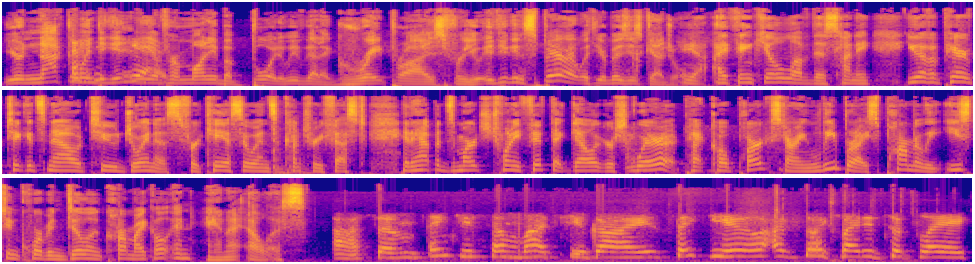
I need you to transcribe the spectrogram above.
You're not going to get any of her money, but boy, do we've got a great prize for you. If you can spare it with your busy schedule. Yeah, I think you'll love this, honey. You have a pair of tickets now to join us for KSON's Country Fest. It happens March 25th at Gallagher Square at Petco Park, starring Lee Brice, Parmalee, Easton, Corbin, Dylan, Carmichael, and Hannah Ellis. Awesome. Thank you so much, you guys. Thank you. I'm so excited to play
